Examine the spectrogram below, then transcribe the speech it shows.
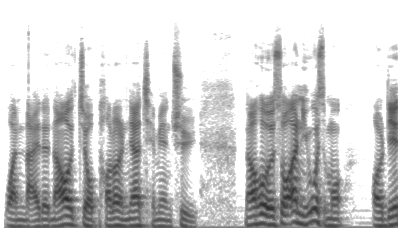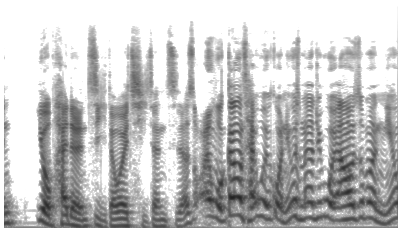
晚来的，然后就跑到人家前面去？然后或者说，啊，你为什么哦，连右拍的人自己都会起争执？他说，哎，我刚刚才喂过，你为什么要去喂？然后什么？你要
